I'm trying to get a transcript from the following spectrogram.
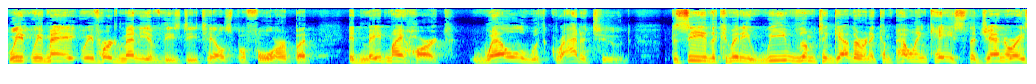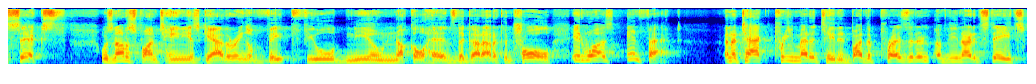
We've, we've, made, we've heard many of these details before, but it made my heart well with gratitude to see the committee weave them together in a compelling case that January 6th was not a spontaneous gathering of vape fueled neo knuckleheads that got out of control. It was, in fact, an attack premeditated by the President of the United States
